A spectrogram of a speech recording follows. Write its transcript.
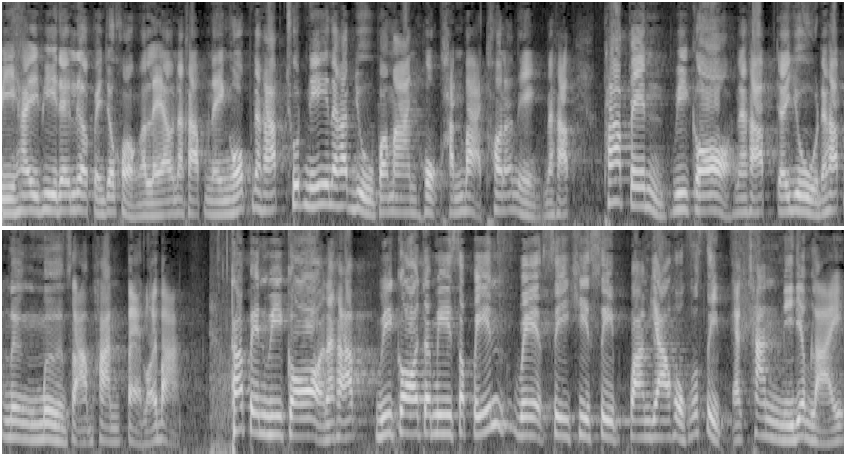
มีให้พี่ได้เลือกเป็นเจ้าของกันแล้วนะครับในงบนะครับชุดนี้นะครับอยู่ประมาณ 6,000 บาทเท่านั้นเองนะครับถ้าเป็นวีกอนะครับจะอยู่นะครับ13,800 บาทถ้าเป็น v ีกอนะครับ v ีกอจะมีสปินเวท4ขีด10 ความยาว6ฟุต10 แอคชั่นมีเดียมไลท์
